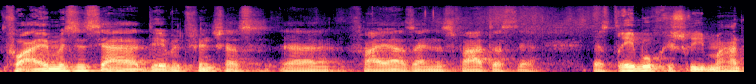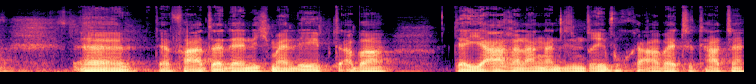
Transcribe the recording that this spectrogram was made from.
Vor allem ist es ja David Finchers äh, Feier seines Vaters, der das Drehbuch geschrieben hat. Äh, der Vater, der nicht mehr lebt, aber der jahrelang an diesem Drehbuch gearbeitet hatte.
